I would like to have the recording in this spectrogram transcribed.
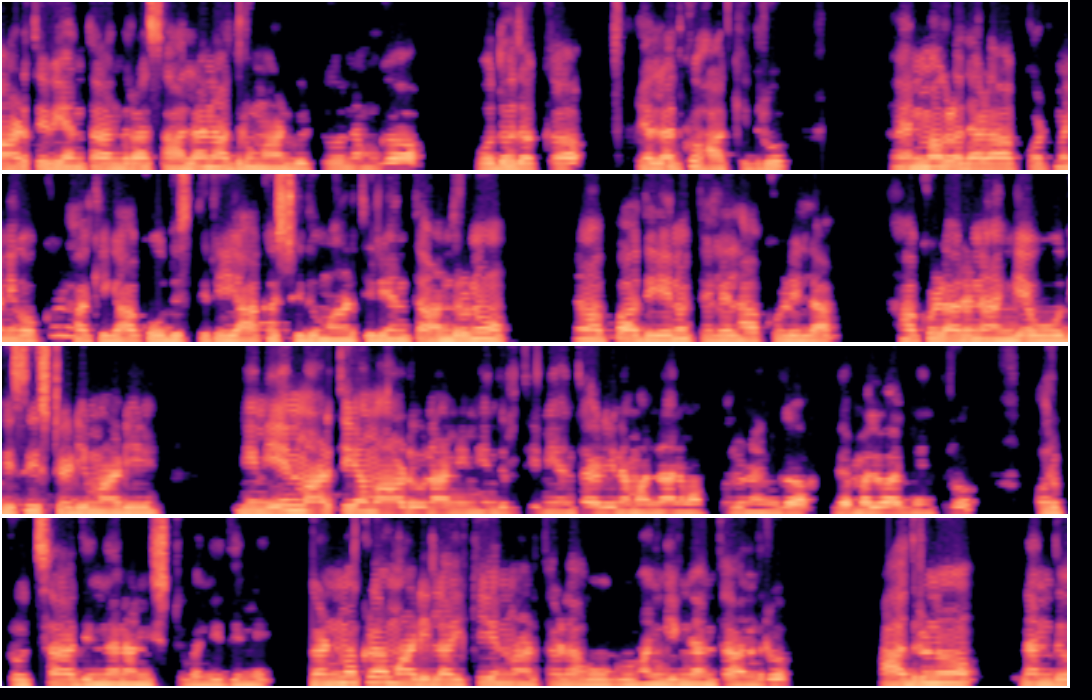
ಮಾಡ್ತೇವಿ ಅಂತ ಅಂದ್ರ ಸಾಲನಾದ್ರೂ ಮಾಡ್ಬಿಟ್ಟು ನಮ್ಗ ಓದೋದಕ್ಕ ಎಲ್ಲದಕ್ಕೂ ಹಾಕಿದ್ರು. ಹೆಣ್ಮಗಳದಾಳ, ಕೊಟ್ ಮನಿಗ್ ಒಕ್ಕಳ ಹಾಕಿ ಯಾಕೆ ಓದಿಸ್ತೀರಿ, ಯಾಕ್ ಅಷ್ಟ್ ಇದು ಮಾಡ್ತೀರಿ ಅಂತ ನಮ್ಮ ಅಪ್ಪ ಅದು ಏನು ತಲೆಯಲ್ಲಿ ಹಾಕೊಳ್ಳಿಲ್ಲ ಹಾಕೊಳ್ಳಾರನ ಹಂಗೆ ಓದಿಸಿ ಸ್ಟಡಿ ಮಾಡಿ, ನೀನ್ ಏನ್ ಮಾಡ್ತೀಯ ಮಾಡು, ನಾನ್ ನಿನ್ ಹಿಂದಿರ್ತೀನಿ ಅಂತ ಹೇಳಿ ನಮ್ಮ ಅಣ್ಣ ನಮ್ಮ ಅಪ್ಪರು ನನ್ಗ ಬೆಂಬಲವಾಗಿ ನಿಂತ್ರು. ಅವ್ರ ಪ್ರೋತ್ಸಾಹದಿಂದ ನಾನ್ ಇಷ್ಟು ಬಂದಿದ್ದೀನಿ. ಗಂಡ್ ಮಕ್ಳ ಮಾಡಿಲ್ಲ ಈಕಿ ಏನ್ ಮಾಡ್ತಾಳ ಹೋಗು ಹಂಗಿಂಗ ಅಂತ ಅಂದ್ರು. ಆದ್ರೂನು ನಂದು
